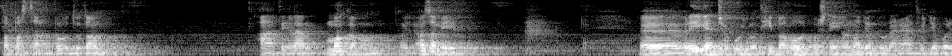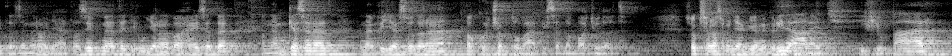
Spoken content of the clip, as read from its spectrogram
Tapasztalatból tudom, átélem magamon, hogy az, ami régen csak úgymond hiba volt, most néha nagyon durán el tudja borítani az ember agyát. Azért, mert egy ugyanabban a helyzetben, ha nem kezeled, ha nem figyelsz oda rá, akkor csak tovább viszed a batyodat. Sokszor azt mondják, hogy amikor ideál egy ifjú pár,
